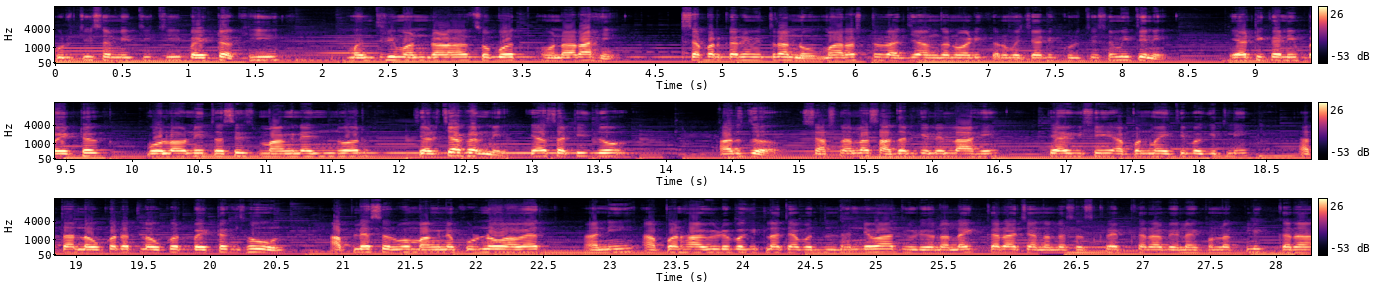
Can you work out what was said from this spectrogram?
कृती समितीची बैठक ही मंत्रिमंडळासोबत होणार आहे. अशा प्रकारे मित्रांनो महाराष्ट्र राज्य अंगणवाडी कर्मचारी कृती समितीने या ठिकाणी बैठक बोलावणे तसेच मागण्यांवर चर्चा करणे यासाठी जो अर्ज शासनाला सादर केलेला आहे त्याविषयी आपण माहिती बघितली. आता लवकरात लवकर बैठक होऊन आपल्या सर्व मागण्या पूर्ण व्हाव्यात आणि आपण हा व्हिडिओ बघितला त्याबद्दल धन्यवाद. व्हिडिओला लाईक करा चॅनलला सबस्क्राईब करा बेल आयकॉनला क्लिक करा.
